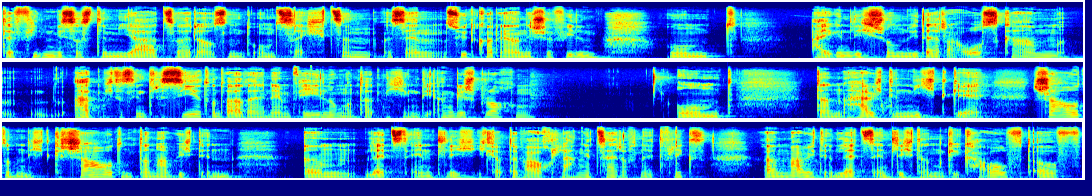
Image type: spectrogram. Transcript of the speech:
der Film ist aus dem Jahr 2016, es ist ein südkoreanischer Film und eigentlich schon wieder rauskam, hat mich das interessiert und war da eine Empfehlung und hat mich irgendwie angesprochen. Und dann habe ich den nicht geschaut und nicht geschaut und dann habe ich den ähm, letztendlich, ich glaube, der war auch lange Zeit auf Netflix, ähm, habe ich den letztendlich dann gekauft auf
